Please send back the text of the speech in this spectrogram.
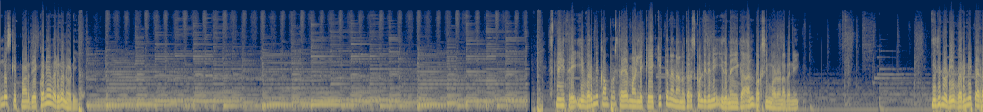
ಎಲ್ಲೂ ಸ್ಕಿಪ್ ಮಾಡದೆ ಕೊನೆವರೆಗೂ ನೋಡಿ. ಸ್ನೇಹಿತರೆ, ಈ ವರ್ಮಿ ಕಾಂಪೋಸ್ಟ್ ತಯಾರು ಮಾಡಲಿಕ್ಕೆ ಕಿಟ್ ಅನ್ನು ನಾನು ತರಿಸ್ಕೊಂಡಿದ್ದೀನಿ. ಇದನ್ನ ಈಗ ಅನ್ಬಾಕ್ಸಿಂಗ್ ಮಾಡೋಣ ಬನ್ನಿ. ಇದು ನೋಡಿ ವರ್ಮಿಟರ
